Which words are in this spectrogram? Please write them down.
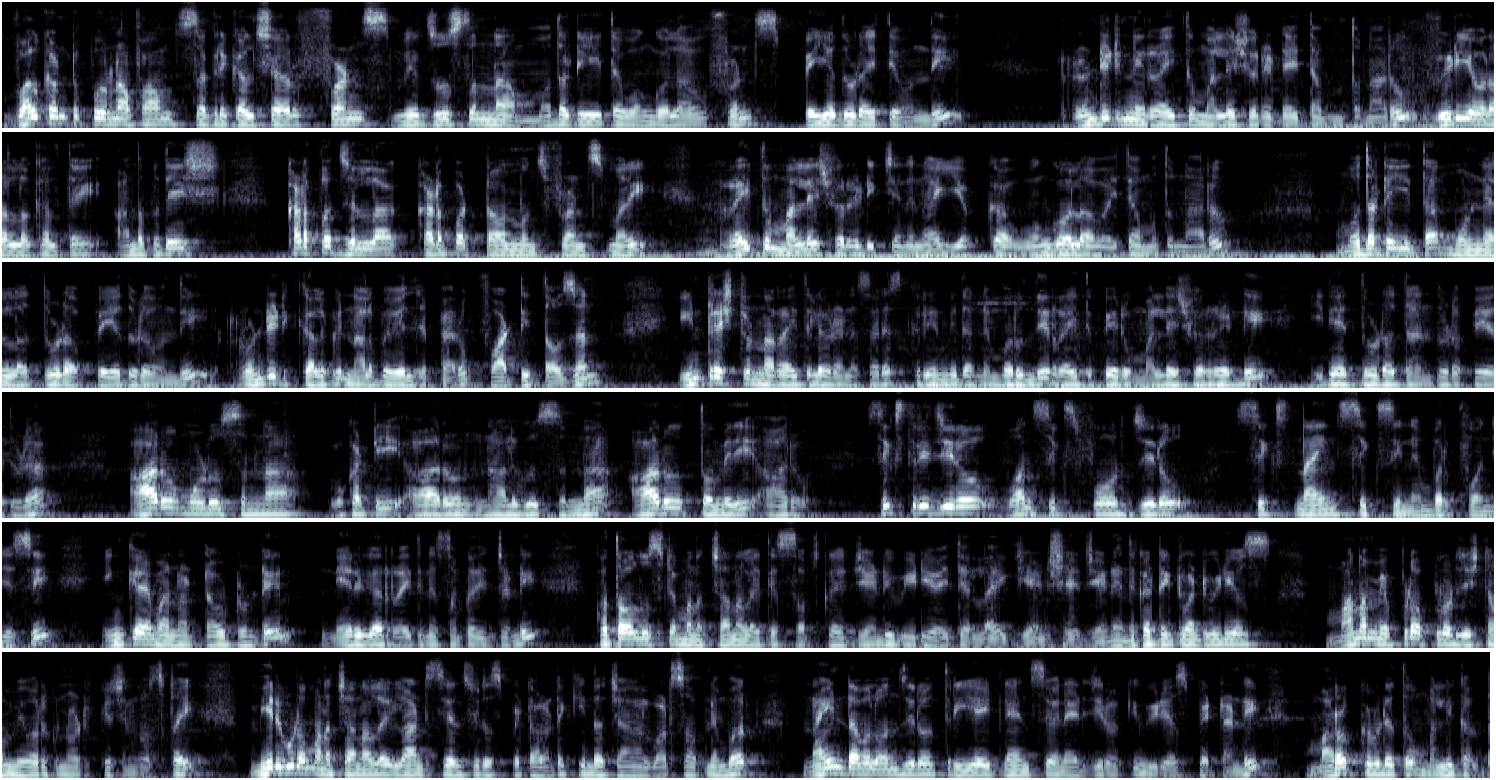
Welcome to Purna farms agriculture funds మీరు చూస్తున్న మొదటి అయితే ఒంగోలావు ఫండ్స్ పెయ్యదుడు అయితే ఉంది. రెండింటిని రైతు మల్లేశ్వర్ రెడ్డి అయితే అమ్ముతున్నారు. వీడియో వివరాల్లోకి వెళ్తే ఆంధ్రప్రదేశ్ కడప జిల్లా కడప టౌన్ నుంచి ఫ్రెండ్స్ మరి రైతు మల్లేశ్వర్ రెడ్డికి చెందిన ఈ యొక్క ఒంగోలావు అయితే అమ్ముతున్నారు. మొదటి ఈత మూడు నెలల దూడ పేయ ఉంది. రెండింటికి కలిపి నలభై వేలు చెప్పారు. Forty thousand. ఇంట్రెస్ట్ ఉన్న రైతులు ఎవరైనా సరే స్క్రీన్ మీద నెంబర్ ఉంది. రైతు పేరు మల్లేశ్వర్ రెడ్డి. ఇదే దూడ దాని దూడ పేయ ఆరు మూడు సున్నా ఒకటి ఆరు నాలుగు సున్నా ఆరు తొమ్మిది ఆరు. Six three zero one six four zero six nine six ఈ నెంబర్కి ఫోన్ చేసి ఇంకా ఏమైనా డౌట్ ఉంటే నేరుగా రైతుని సంప్రదించండి. కొత్త వాళ్ళు చూస్తే మన ఛానల్ అయితే సబ్స్క్రైబ్ చేయండి వీడియో అయితే లైక్ చేయండి షేర్ చేయండి. ఎందుకంటే ఇటువంటి వీడియోస్ మనం ఎప్పుడు అప్లోడ్ చేసినా మీ వరకు నోటిఫికేషన్కి వస్తాయి. మీరు కూడా మన ఛానల్లో ఇలాంటి సేల్స్ వీడియోస్ పెట్టాలంటే కింద channel WhatsApp number nine double one zero three eight nine seven eight జీరోకి వీడియోస్ పెట్టండి. మరొక వీడియోతో మళ్ళీ కలుద్దాం.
